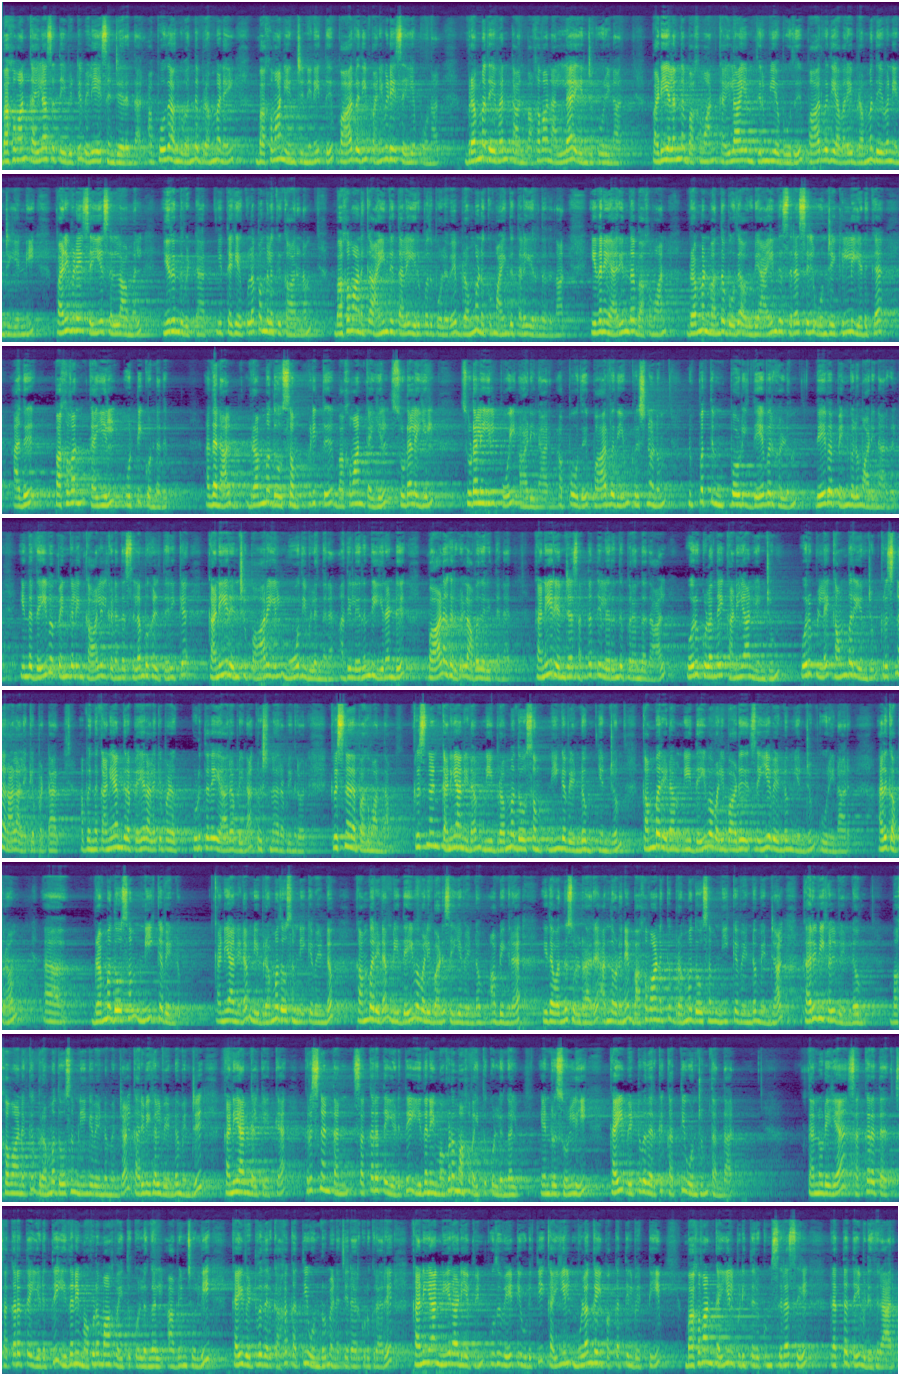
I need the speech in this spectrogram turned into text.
பகவான் கைலாசத்தை விட்டு வெளியே சென்றிருந்தார். அப்போது அங்கு வந்த பிரம்மனை பகவான் என்று நினைத்து பார்வதி பணிவிடை செய்ய போனாள். பிரம்மதேவன் தான் பகவான் அல்ல என்று கூறினார். படியளந்த பகவான் கைலாயம் திரும்பிய போது பார்வதி அவரை பிரம்மதேவன் என்று எண்ணி பணிவிடை செய்ய செல்லாமல் இருந்துவிட்டார் இத்தகைய குழப்பங்களுக்கு காரணம் பகவானுக்கு ஐந்து தலை இருப்பது போலவே பிரம்மனுக்கும் ஐந்து தலை இருந்ததுதான். இதனை அறிந்த பகவான் பிரம்மன் வந்தபோது அவருடைய ஐந்து சிரசில் ஒன்றை கிள்ளி எடுக்க அது பகவான் கையில் ஒட்டி கொண்டது அதனால் பிரம்மதோஷம் பிடித்து பகவான் கையில் சுடலையில் சுடலையில் போய் ஆடினார். அப்போது பார்வதியும் கிருஷ்ணனும் முப்பத்து முப்போடி தேவர்களும் தெய்வ பெண்களும் ஆடினார்கள். இந்த தெய்வ பெண்களின் காலில் கிடந்த சிலம்புகள் தெறிக்க கணீர் என்று பாறையில் மோதி விழுந்தன. அதிலிருந்து இரண்டு பாலகர்கள் அவதரித்தனர். கணீர் என்ற சத்தத்திலிருந்து பிறந்ததால் ஒரு குழந்தை கணியான் என்றும் ஒரு பிள்ளை கம்பர் என்றும் கிருஷ்ணரால் அழைக்கப்பட்டார். அப்போ இந்த கணியான்கிற பெயர் அழைக்கப்பட கொடுத்ததே யார் அப்படின்னா கிருஷ்ணர் அப்படிங்கிறவர். கிருஷ்ணர பகவான் தான். கிருஷ்ணன் கணியானிடம் நீ பிரம்ம தோஷம் நீங்க வேண்டும் என்றும் கம்பரிடம் நீ தெய்வ வழிபாடு செய்ய வேண்டும் என்றும் கூறினார். அதுக்கப்புறம் பிரம்மதோஷம் நீக்க வேண்டும். கணியானிடம் நீ பிரம்மதோஷம் நீக்க வேண்டும். கம்பரிடம் நீ தெய்வ வழிபாடு செய்ய வேண்டும் அப்படிங்கிற இதை வந்து சொல்றாரு. அந்த உடனே பகவானுக்கு பிரம்மதோஷம் நீக்க வேண்டும் என்றால் கருவிகள் வேண்டும். பகவானுக்கு பிரம்மதோஷம் நீங்க வேண்டும் என்றால் கருவிகள் வேண்டும் என்று கணியான்கள் கேட்க கிருஷ்ணன் தன் சக்கரத்தை எடுத்து இதனை மகுடமாக வைத்துக் கொள்ளுங்கள் என்று சொல்லி கை வெட்டுவதற்கு கத்தி ஒன்றும் தந்தார். தன்னுடைய சக்கரத்தை சக்கரத்தை எடுத்து இதனை மகுடமாக வைத்துக் கொள்ளுங்கள் அப்படின்னு சொல்லி கை வெட்டுவதற்காக கத்தி ஒன்றும் நினைச்சிடார் செய்றார் கொடுக்குறாரு. கனியான் நீராடிய பின் புது வேட்டி உடுத்தி கையில் முழங்கை பக்கத்தில் வெட்டி பகவான் கையில் பிடித்திருக்கும் சிரசில் இரத்தத்தை விடுகிறார்.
